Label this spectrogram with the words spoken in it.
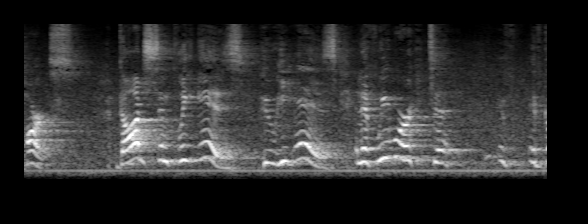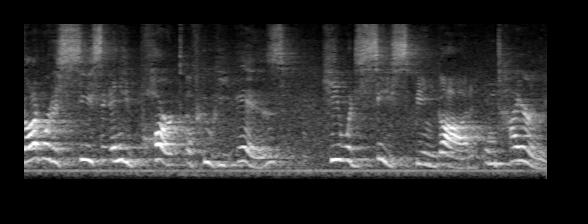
parts. God simply is who he is. And if we were to if, God were to cease any part of who he is, he would cease being God entirely.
